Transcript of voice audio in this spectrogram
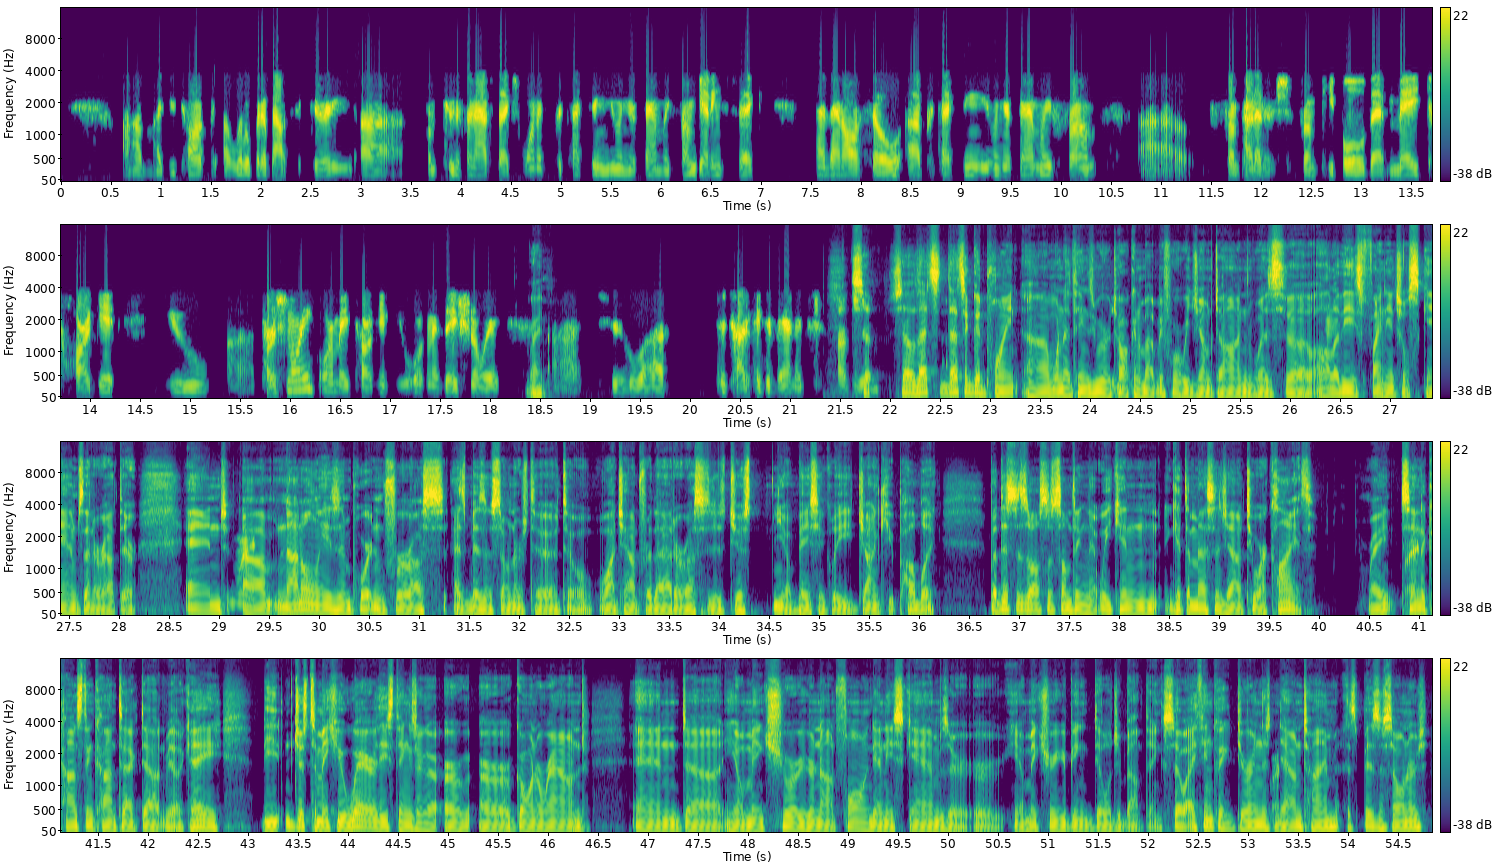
Um, I do talk a little bit about security uh, from two different aspects. One is protecting you and your family from getting sick, and then also uh, protecting you and your family from uh, from predators, from people that may target you uh, personally or may target you organizationally right. Uh, to uh, to try to take advantage of so, So that's that's a good point. Uh, one of the things we were talking about before we jumped on was uh, all of these financial scams that are out there, and um, not only is it important for us as business owners to to watch out for that, or us as just you know basically John Q Public, but this is also something that we can get the message out to our clients. Right? right. Send a constant contact out and be like, hey, the, just to make you aware, these things are, are, are going around and uh, you know make sure you're not falling to any scams or, or, you know make sure you're being diligent about things. So i think like during this downtime as business owners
